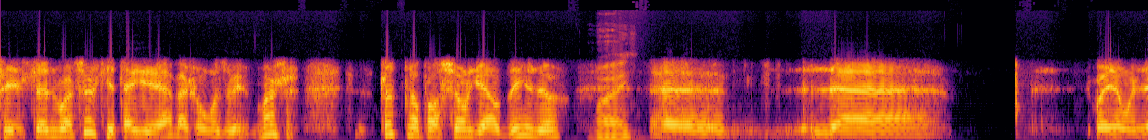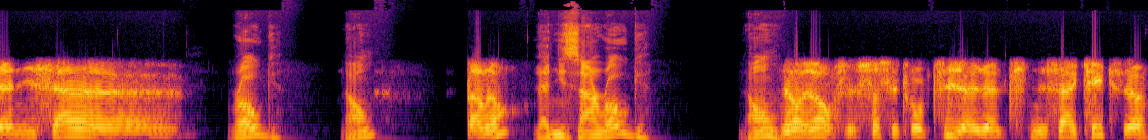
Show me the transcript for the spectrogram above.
c'est une voiture qui est agréable à conduire. Moi, je, toute proportion gardée, là, ouais. euh, la, voyons, la Nissan... Euh, Rogue? Non. Pardon? La Nissan Rogue? Non. Non, non, ça, c'est trop petit. Le, petit Nissan Kick, ça.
